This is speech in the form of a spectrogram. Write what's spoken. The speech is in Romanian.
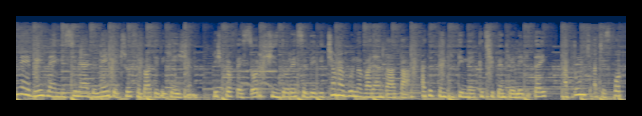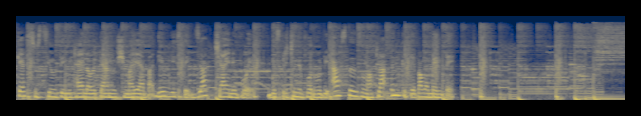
Bine ai venit la emisiunea The Naked Truth About Education. Ești profesor și îți dorești să devii cea mai bună variantă a ta, atât pentru tine cât și pentru elevii tăi? Atunci, acest podcast susținut de Mihaela Oteanu și Maria Badiu este exact ce ai nevoie. Despre ce ne vor vorbi astăzi vom afla în câteva momente.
